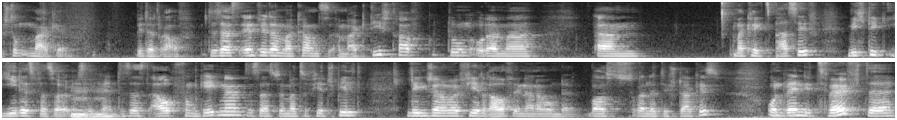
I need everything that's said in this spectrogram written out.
Stundenmarke wieder drauf. Das heißt, entweder man kann es ähm, aktiv drauf tun oder man, ähm, man kriegt es passiv. Wichtig, jedes Versorgungssegment. Mhm. Das heißt, auch vom Gegner, das heißt, wenn man zu viert spielt, liegen schon einmal vier drauf in einer Runde, was relativ stark ist. Und wenn die zwölfte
